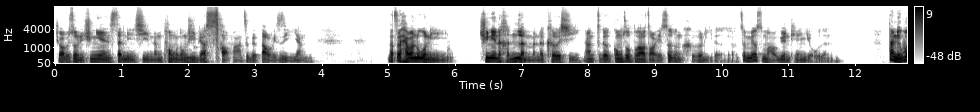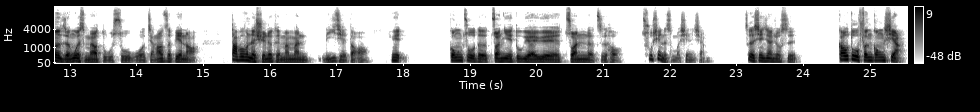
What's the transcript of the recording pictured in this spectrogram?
就好比说你去念森林系，能碰的东西比较少嘛，这个道理是一样的。那在台湾，如果你去念的很冷门的科系，那这个工作不好找也是很合理的，这没有什么好怨天尤人。但你问人为什么要读书，我讲到这边哦，大部分的学生可以慢慢理解到哦，因为工作的专业度越来越专了之后，出现了什么现象？这个现象就是高度分工下，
